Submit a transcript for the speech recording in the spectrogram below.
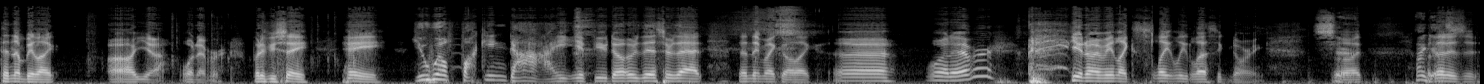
then they'll be like, uh, yeah, whatever. But if you say, hey, you will fucking die if you do this or that, then they might go like, uh, whatever. you know what I mean? Like slightly less ignoring. Sure, So I, I but guess. that is it.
